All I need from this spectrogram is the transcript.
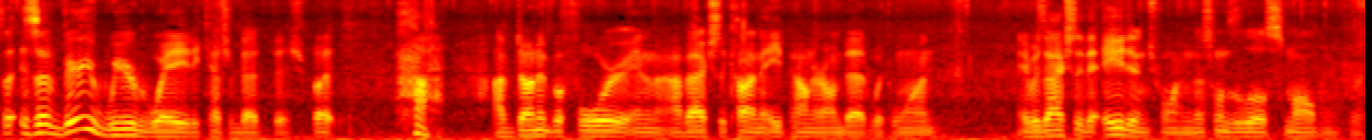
So it's a very weird way to catch a bed fish but i've done it before and i've actually caught an eight pounder on bed with one. It was actually the eight inch one. This one's a little smaller but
